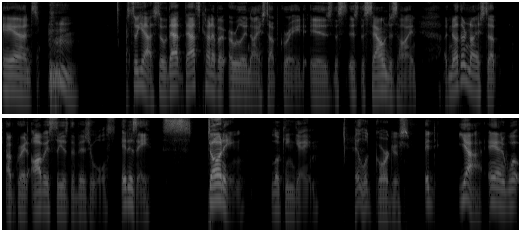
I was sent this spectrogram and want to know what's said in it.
And so yeah, so that that's kind of a, a really nice upgrade. Is this is the sound design? Another nice up upgrade, obviously, is the visuals. It is a stunning looking game. It looked gorgeous. It yeah, and what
